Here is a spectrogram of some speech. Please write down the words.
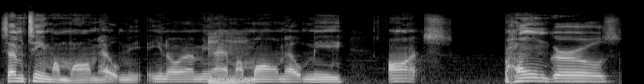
17, my mom helped me. You know what I mean? I had my mom help me, aunts, homegirls.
